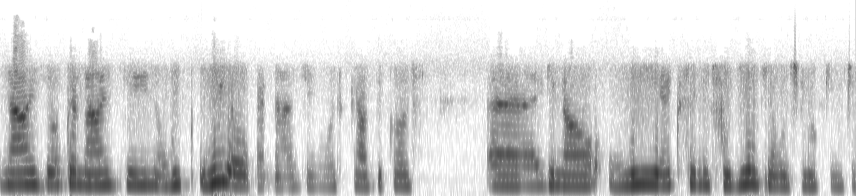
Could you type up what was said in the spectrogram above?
now is organizing, we, we are organizing with CAF because, uh, you know, we actually for years I was looking to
